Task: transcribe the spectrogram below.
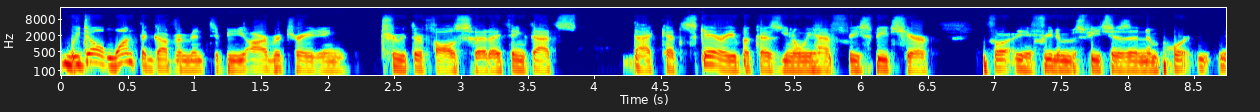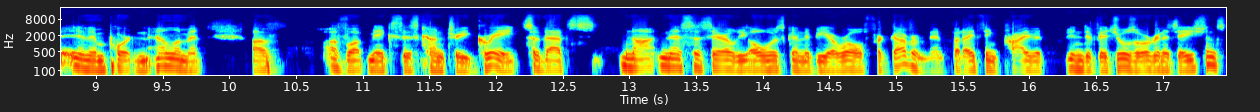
We don't want the government to be arbitrating truth or falsehood. I think that's that gets scary because you know we have free speech here. For you know, freedom of speech is an important an important element of of what makes this country great. So that's not necessarily always going to be a role for government, but I think private individuals, organizations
